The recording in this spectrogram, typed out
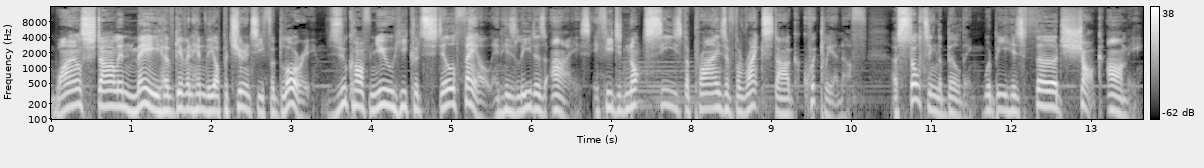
While Stalin may have given him the opportunity for glory, Zhukov knew he could still fail in his leader's eyes if he did not seize the prize of the Reichstag quickly enough. Assaulting the building would be his third shock army,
